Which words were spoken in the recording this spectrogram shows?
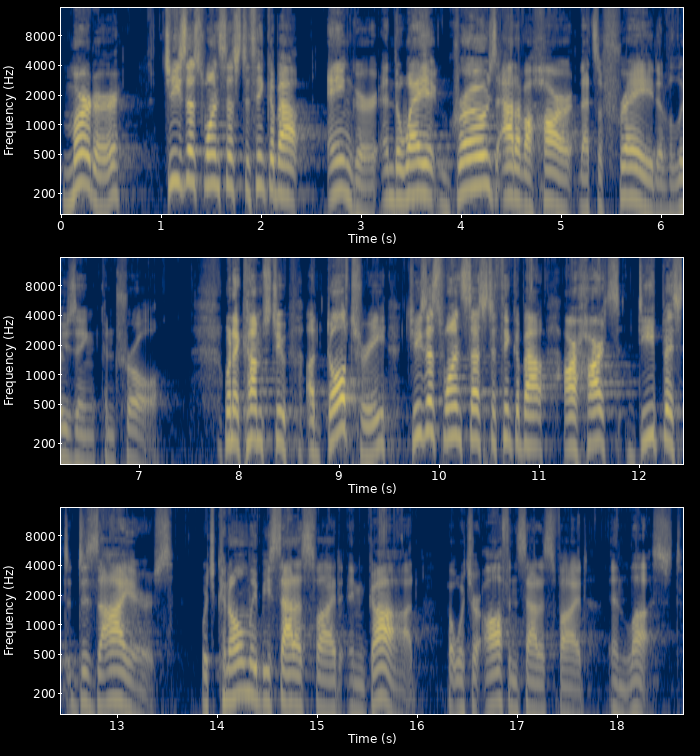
murder, Jesus wants us to think about anger and the way it grows out of a heart that's afraid of losing control. When it comes to adultery, Jesus wants us to think about our heart's deepest desires, which can only be satisfied in God, but which are often satisfied in lust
